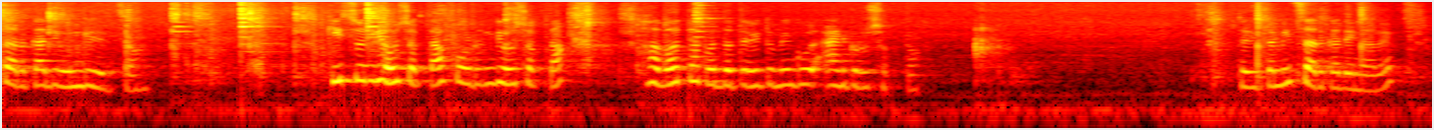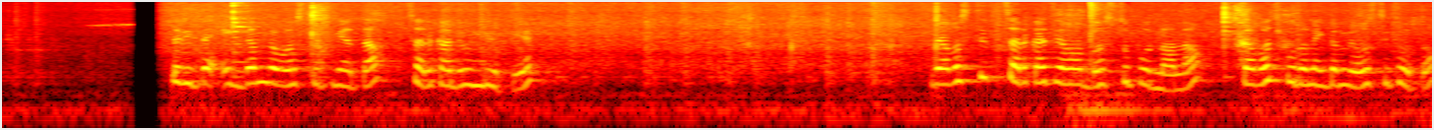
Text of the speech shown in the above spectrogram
सरका देऊन घ्यायचा. किसून घेऊ शकता फोडून घेऊ शकता. हवं त्या पद्धतीने तुम्ही गुळ ॲड करू शकता. तर इथं मी चरका देणार आहे. तर इथं एकदम व्यवस्थित मी आता चरका देऊन घेते व्यवस्थित चरका जेव्हा बसतो पुरणाला तेव्हाच पुरण एकदम व्यवस्थित होतं.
